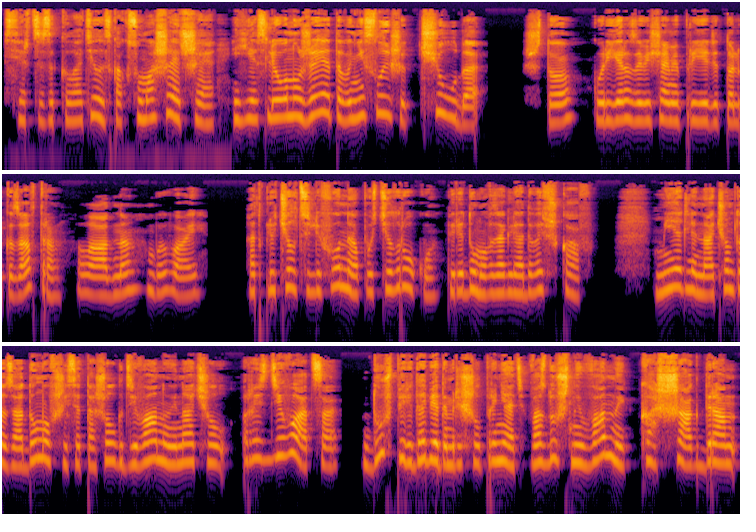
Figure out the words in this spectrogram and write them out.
Сердце заколотилось, как сумасшедшее, и если он уже этого не слышит, чудо! Что, курьер за вещами приедет только завтра? Ладно, бывай. Отключил телефон и опустил руку, передумав заглядывать в шкаф. Медленно, о чем-то задумавшись, отошел к дивану и начал раздеваться. Душ перед обедом решил принять, воздушные ванны, кошак дран...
